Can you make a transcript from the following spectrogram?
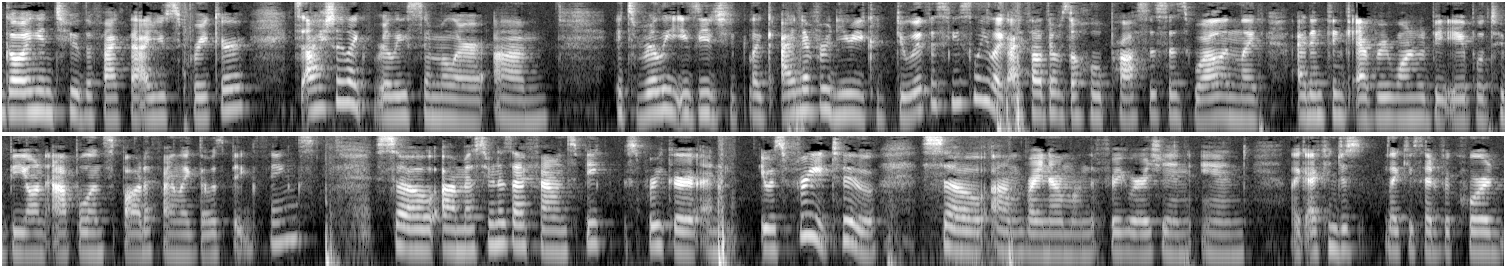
going into the fact that I use Spreaker, it's actually like really similar. Um, it's really easy to like i never knew you could do it this easily. Like i thought there was a whole process as well and like i didn't think everyone would be able to be on apple and spotify and like those big things. So um as soon as i found speak spreaker and it was free too. So um right now i'm on the free version and like i can just like you said record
